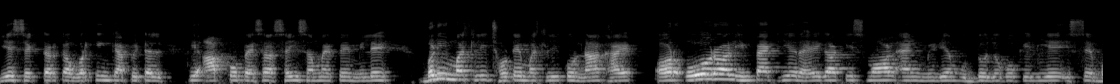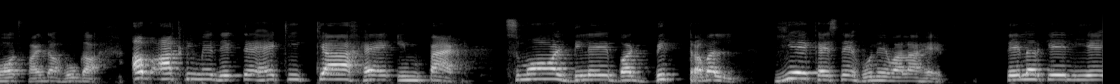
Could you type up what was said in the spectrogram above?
ये सेक्टर का वर्किंग कैपिटल कि आपको पैसा सही समय पे मिले, बड़ी मछली, छोटे मछली को ना खाए और ओवरऑल इंपैक्ट ये रहेगा कि स्मॉल एंड मीडियम उद्योजकों के लिए इससे बहुत फ़ायदा होगा। अब आखिरी में देखते हैं कि क्या है impact small delay but big trouble ये कैसे होने वाला है? टेलर के लिए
